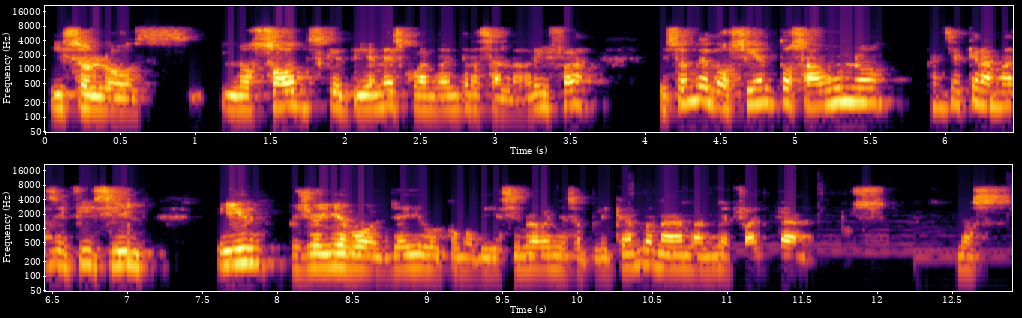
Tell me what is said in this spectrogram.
hizo los, los odds que tienes cuando entras a la rifa y son de 200 a 1. Pensé que era más difícil ir, pues yo llevo, ya llevo como 19 años aplicando, nada más me faltan pues, unos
